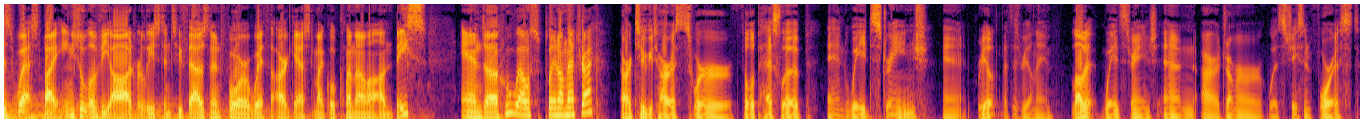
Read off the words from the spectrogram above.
is West by Angel of the Odd, released in 2004 with our guest Michael Clemow on bass. And uh, who else played on that track? Our two guitarists were Philip Heslop and Wade Strange, and real that's his real name, Love it. Wade Strange, and our drummer was Jason Forrest.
